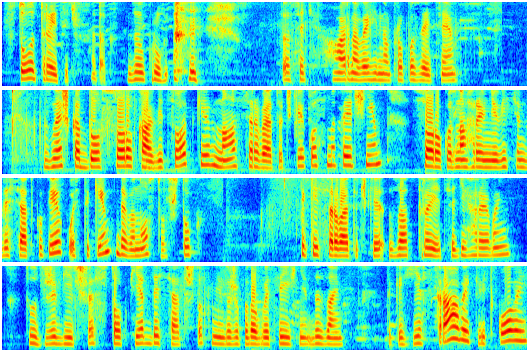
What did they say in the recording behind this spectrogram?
130. Отак, за округлю. Досить гарна вигідна пропозиція. Знижка до 40% на серветочки косметичні. 41 гривня 80 копійок. Ось такі 90 штук. Такі серветочки за 30 гривень. Тут вже більше 150 штук. Мені дуже подобається їхній дизайн. Такий яскравий, квітковий.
